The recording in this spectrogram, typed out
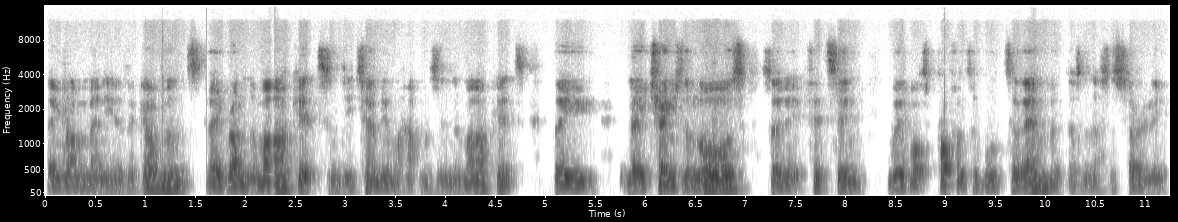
they run many of the governments, they run the markets and determine what happens in the markets. They they change the laws so that it fits in with what's profitable to them, but doesn't necessarily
